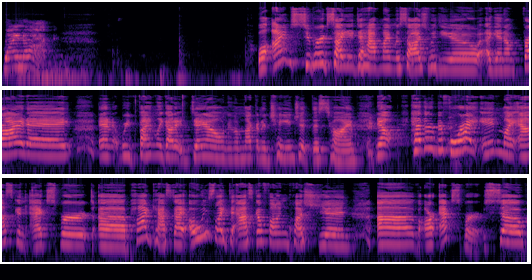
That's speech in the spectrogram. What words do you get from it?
why not? Well, I'm super excited to have my massage with you again on Friday. And we finally got it down, and I'm not going to change it this time. Now, Heather, before I end my Ask an Expert uh, podcast, I always like to ask a fun question of our expert. So,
